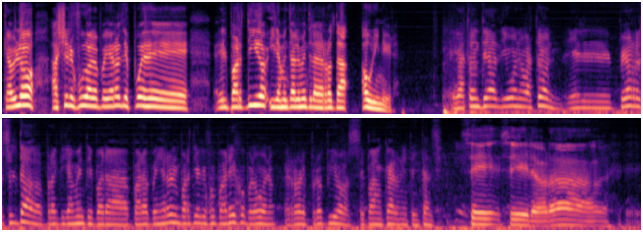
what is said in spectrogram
que habló ayer en Fútbol de Peñarol después del partido y lamentablemente la derrota aurinegra. Gastón Tealdi, bueno Gastón, el peor resultado prácticamente para, para Peñarol, un partido que fue parejo, pero bueno, errores propios se pagan caro en esta instancia. Sí, sí, la verdad, eh,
